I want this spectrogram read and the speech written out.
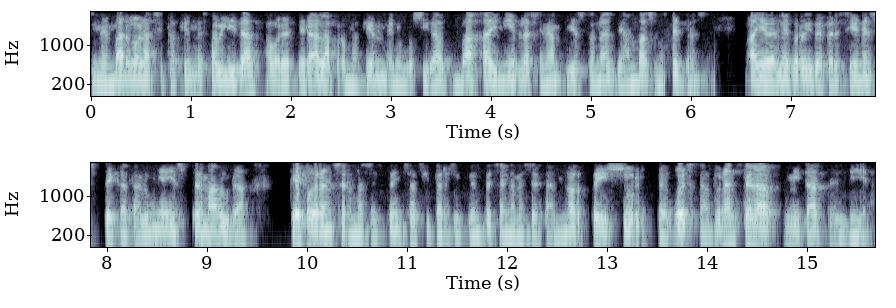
Sin embargo, la situación de estabilidad favorecerá la formación de nubosidad baja y nieblas en amplias zonas de ambas mesetas, Valle del Ebro y depresiones de Cataluña y Extremadura, que podrán ser más extensas y persistentes en la meseta norte y sur de Huesca durante la mitad del día.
